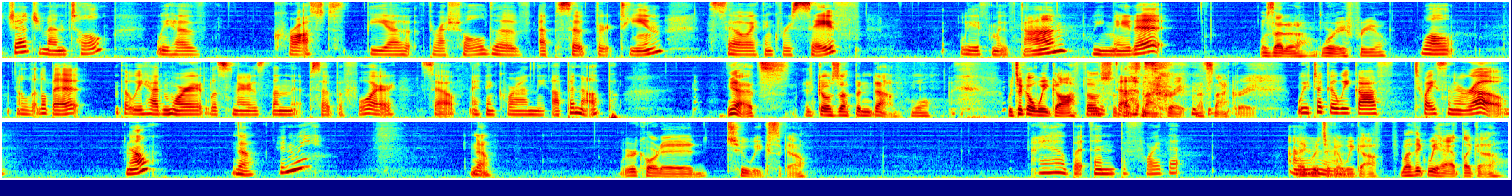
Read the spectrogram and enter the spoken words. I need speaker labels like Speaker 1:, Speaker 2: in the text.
Speaker 1: Judgmental. We have crossed the uh, threshold of episode 13, so I think we're safe. We've moved on. We made it.
Speaker 2: Was that a worry for you?
Speaker 1: Well, a little bit, but we had more listeners than the episode before, so I think we're on the up and up.
Speaker 2: Yeah, it's it goes up and down. Well, we took a week off though,
Speaker 1: It
Speaker 2: so that's not great. That's not great.
Speaker 1: We took a week off twice in a row. No?
Speaker 2: No,
Speaker 1: Didn't we?
Speaker 2: no. We recorded two weeks ago.
Speaker 1: I know, but then before that,
Speaker 2: I think we took a uh, week off. I think we had like a.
